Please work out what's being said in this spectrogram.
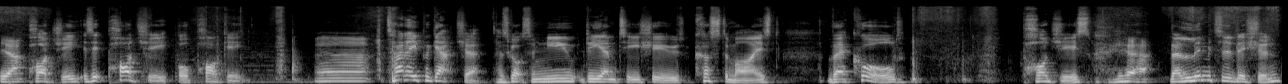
Yeah. Podgy, is it Podgy or Poggy? Uh, Tadej Pogacar has got some new DMT shoes, customized. They're called Podgies. yeah. They're limited edition.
